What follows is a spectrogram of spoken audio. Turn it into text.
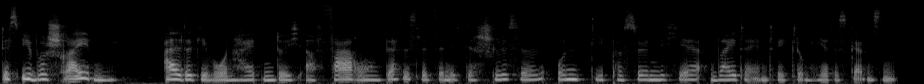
Das Überschreiben alter Gewohnheiten durch Erfahrung, das ist letztendlich der Schlüssel und die persönliche Weiterentwicklung hier des Ganzen.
